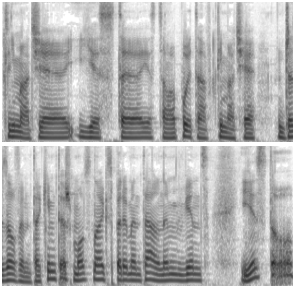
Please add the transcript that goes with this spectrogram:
klimacie jest, jest cała płyta, w klimacie jazzowym, takim też mocno eksperymentalnym, więc jest to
